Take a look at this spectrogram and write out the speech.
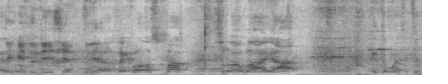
itu Indonesia tuh. Iya, naik losbak Surabaya itu masih tuh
